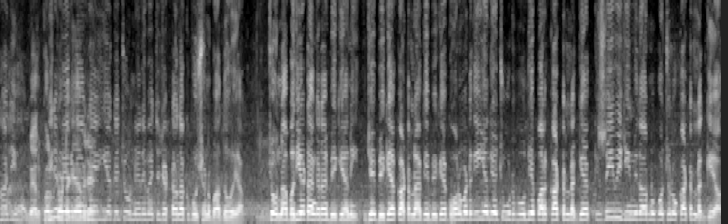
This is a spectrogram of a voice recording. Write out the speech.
ਹਾਂਜੀ ਹਾਂ ਬਿਲਕੁਲ ਟੁੱਟ ਗਿਆ ਵੀਰੇ। ਇਹੀ ਆ ਕਿ ਝੋਨੇ ਦੇ ਵਿੱਚ ਜੱਟਾਂ ਦਾ ਕੁਪੋਸ਼ਣ ਵੱਧ ਹੋਇਆ। ਝੋਨਾ ਵਧੀਆ ਢੰਗ ਨਾਲ ਵਿਕਿਆ ਨਹੀਂ। ਜੇ ਵਿਕਿਆ ਕੱਟ ਲਾ ਕੇ ਵਿਕਿਆ ਗਵਰਨਮੈਂਟ ਕਹੀ ਜਾਂਦੀ ਆ ਝੂਠ ਬੋਲਦੀ ਆ ਪਰ ਕੱਟ ਲੱਗਿਆ। ਕਿਸੇ ਵੀ ਜ਼ਿਮੀਦਾਰ ਨੂੰ ਪੁੱਛ ਲਓ ਕੱਟ ਲੱਗਿਆ।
